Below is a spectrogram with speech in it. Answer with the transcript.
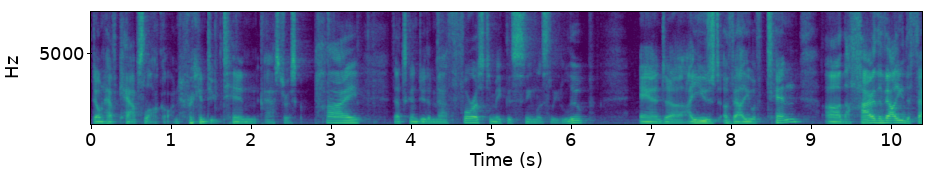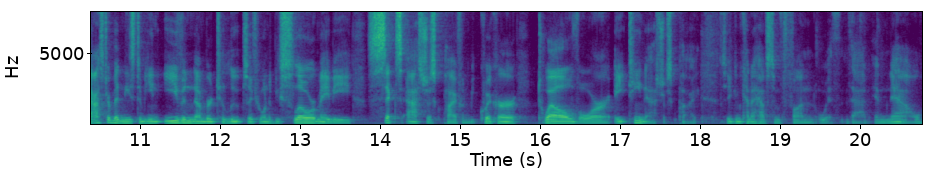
don't have caps lock on. We're gonna do 10 asterisk pi. That's gonna do the math for us to make this seamlessly loop and uh, I used a value of 10. Uh, the higher the value, the faster, but it needs to be an even number to loop. So if you want to be slower, maybe 6 asterisk pi would be quicker, 12 or 18 asterisk pi. So you can kind of have some fun with that. And now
